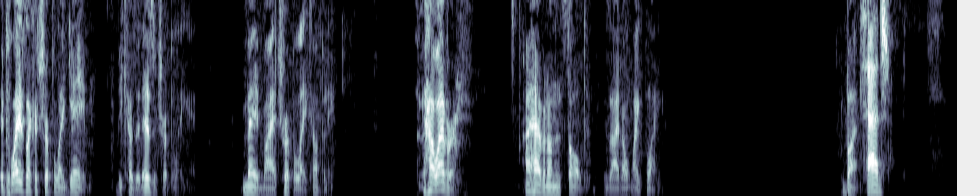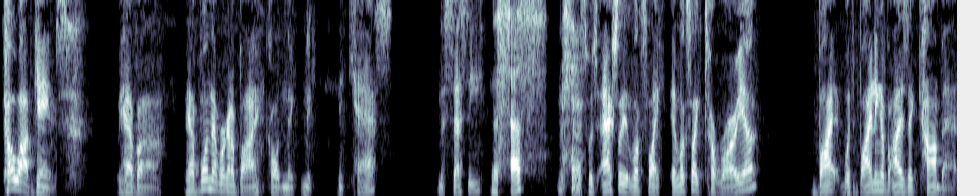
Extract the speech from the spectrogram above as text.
It plays like a AAA game because it is a AAA game made by a AAA company. However, I have it uninstalled because I don't like playing it. But Sag. co-op games, we have uh we have one that we're gonna buy called Nick Nick Nicas Necessi Necess. Necess, which actually it looks like it looks like Terraria, by with Binding of Isaac combat.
